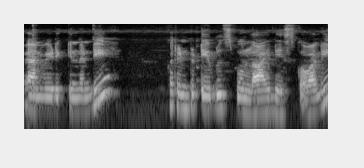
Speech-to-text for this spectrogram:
ప్యాన్ వేడెక్కిందండి. ఒక రెండు టేబుల్ స్పూన్ల ఆయిల్ వేసుకోవాలి.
